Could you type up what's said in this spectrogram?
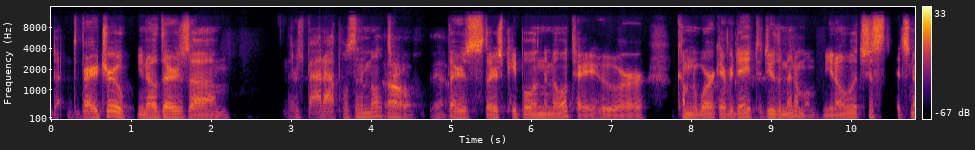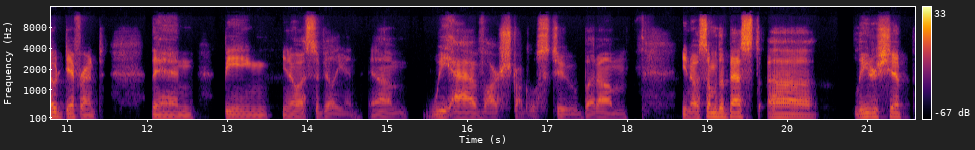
That's very true. You know, there's um there's bad apples in the military. Oh, yeah. There's there's people in the military who are coming to work every day to do the minimum. You know, it's just it's no different than being, you know, a civilian. Um, we have our struggles too, but um, you know, some of the best uh leadership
